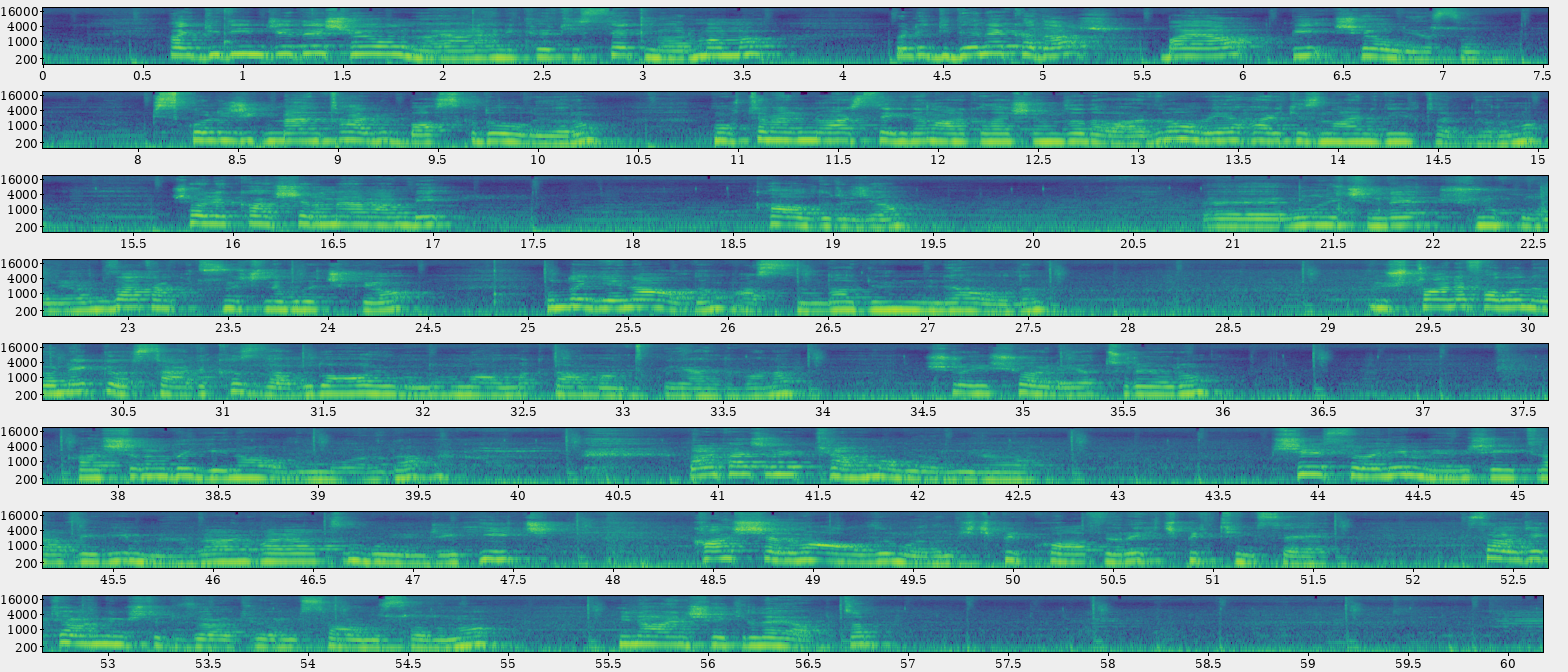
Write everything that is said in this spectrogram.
Ha gidince de şey olmuyor yani hani kötü hissetmiyorum ama böyle gidene kadar bayağı bir şey oluyorsun. Psikolojik, mental bir baskıda oluyorum. Muhtemelen üniversiteye giden arkadaşlarımıza da vardır ama veya herkesin aynı değil tabi durumu. Şöyle kaşlarımı hemen bir kaldıracağım. Ee, bunun içinde şunu kullanıyorum. Zaten kutusunun içinde bu da çıkıyor. Bunu da yeni aldım aslında. Dün mü ne aldım? 3 tane falan örnek gösterdi kız da. Bu daha uygundu. Bunu almak daha mantıklı geldi bana. Şurayı şöyle yatırıyorum. Kaşlarımı da yeni aldım bu arada. ben kaşlarımı hep kendim alıyorum ya. Bir şey söyleyeyim mi? Bir şey itiraf edeyim mi? Ben hayatım boyunca hiç kaşlarımı aldırmadım. Hiçbir kuaföre, hiçbir kimseye. Sadece kendim işte düzeltiyorum sağını solunu. Yine aynı şekilde yaptım.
